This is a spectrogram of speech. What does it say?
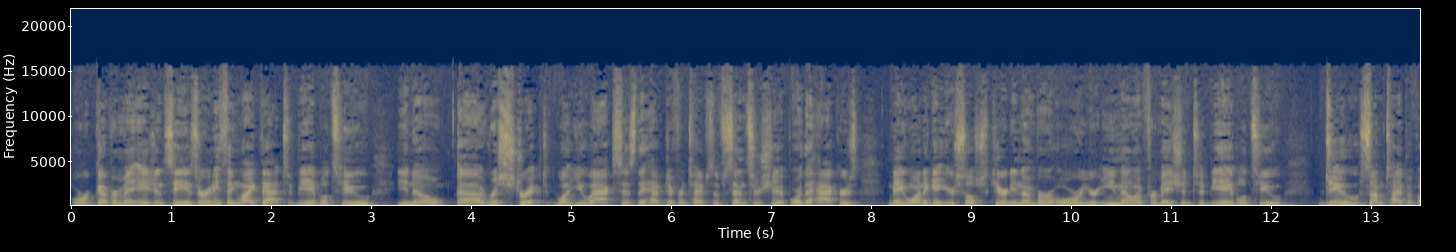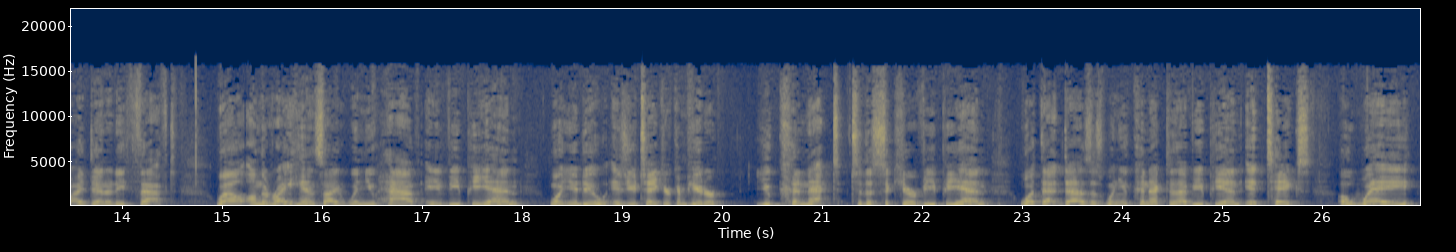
or government agencies or anything like that to be able to, you know, uh, restrict what you access. They have different types of censorship, or the hackers may want to get your social security number or your email information to be able to do some type of identity theft. Well, on the right hand side, when you have a VPN, what you do is you take your computer, you connect to the secure VPN. What that does is when you connect to that VPN, it takes away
